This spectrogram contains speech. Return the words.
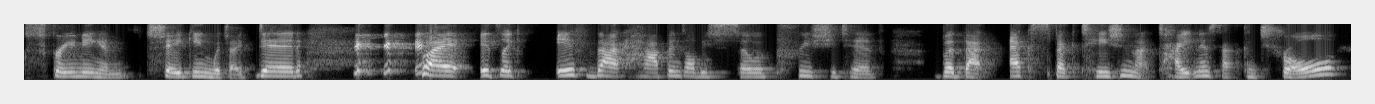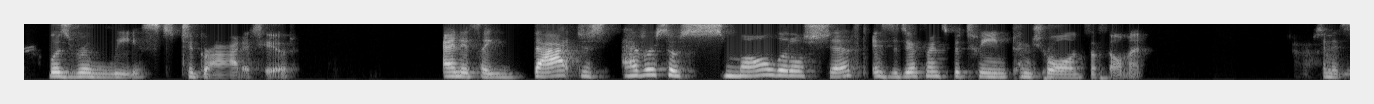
screaming and shaking, which I did. but it's like, if that happens, I'll be so appreciative but that expectation, that tightness, that control was released to gratitude. And it's like that just ever so small little shift is the difference between control and fulfillment. Absolutely.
